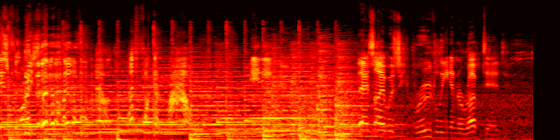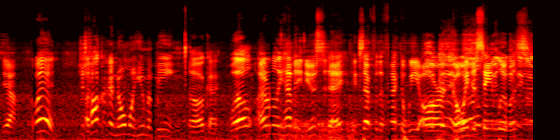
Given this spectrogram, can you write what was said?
is. That's fucking loud. Anywho, as I was rudely interrupted. Yeah. Go ahead. Just talk like a normal human being. Oh, okay. Well, I don't really have any news today, except for the fact that we are going to St. Louis.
